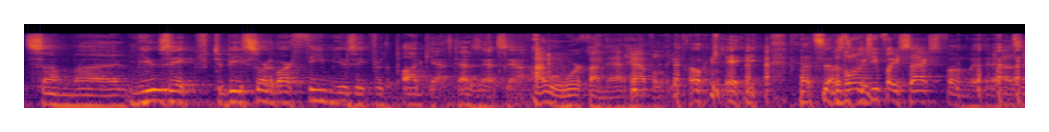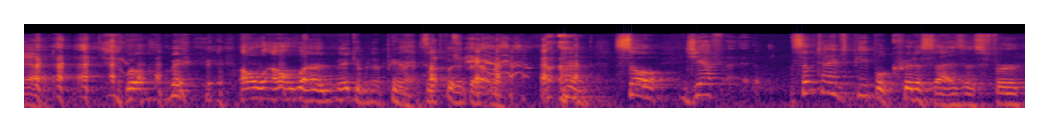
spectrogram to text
some uh, music to be sort of our theme music for the podcast. How does that sound? I will work on that happily. Okay, that sounds As long good. as you play saxophone with it, how's that? Well, I'll, I'll uh, make him an appearance, let's put it that way. So, Jeff, sometimes people criticize us for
